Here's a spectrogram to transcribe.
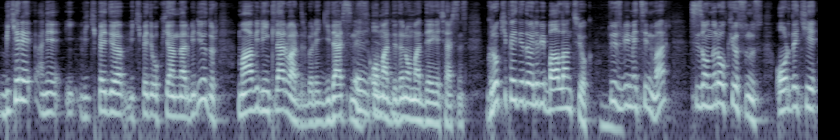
bir kere hani Wikipedia Wikipedia okuyanlar biliyordur. Mavi linkler vardır böyle gidersiniz Evet, o evet. maddeden o maddeye geçersiniz. Grokipedia'da öyle bir bağlantı yok. Düz bir metin var. Siz onları okuyorsunuz. Oradaki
